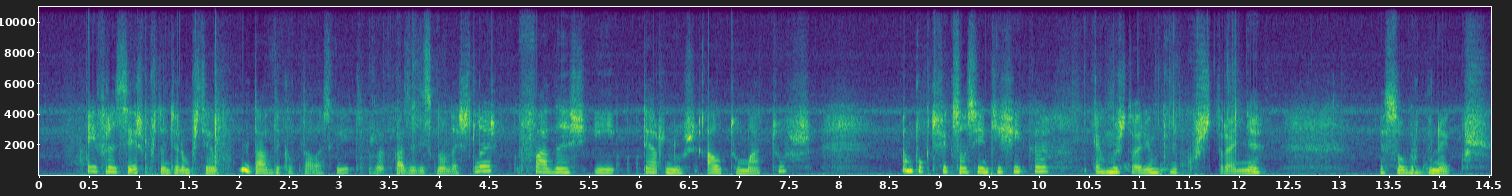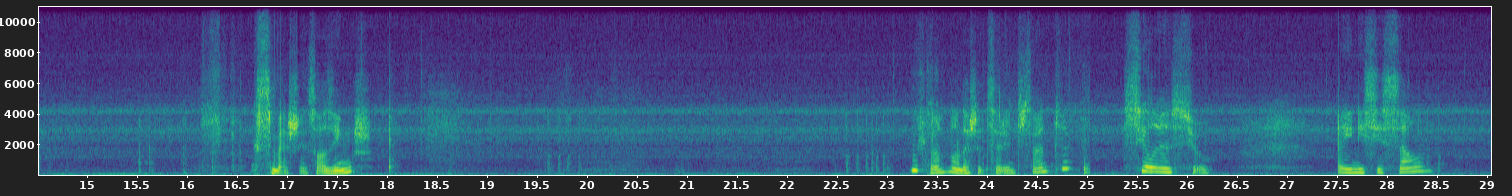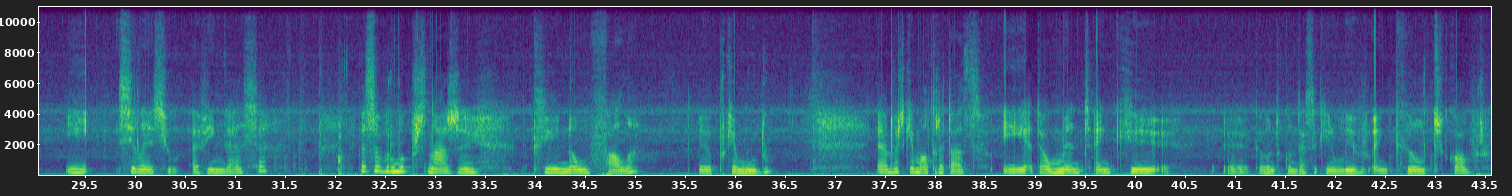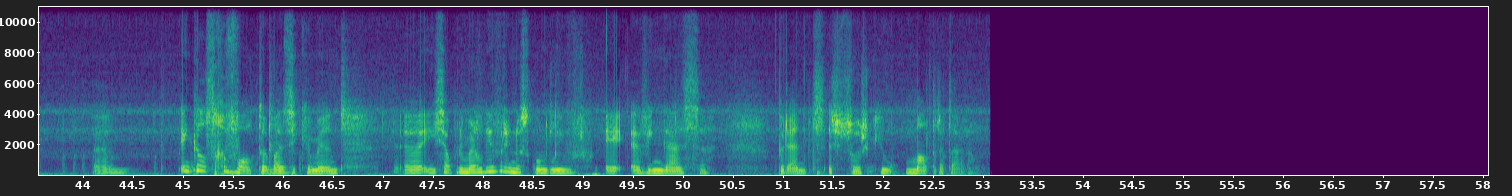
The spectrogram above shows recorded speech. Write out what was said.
É em francês, portanto eu não percebo metade daquilo que está lá escrito. Mas não é por causa disso que não deixo de ler. Fadas e ternos automatos. É um pouco de ficção científica, é uma história um pouco estranha. É sobre bonecos que se mexem sozinhos. Mas pronto, não deixa de ser interessante. Silêncio, a iniciação e Silêncio, a vingança. É sobre uma personagem que não fala, eh, porque é mudo, mas que é maltratado. E até o momento em que, uh, que acontece aqui no livro, em que ele descobre, um, em que ele se revolta, basicamente. Isso é o primeiro livro, e no segundo livro é a vingança perante as pessoas que o maltrataram.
